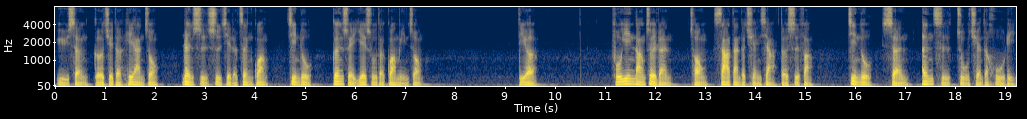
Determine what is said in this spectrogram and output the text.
与神隔绝的黑暗中认识世界的真光，进入跟随耶稣的光明中。第二，福音让罪人从撒旦的权下得释放，进入神恩慈主权的护理。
